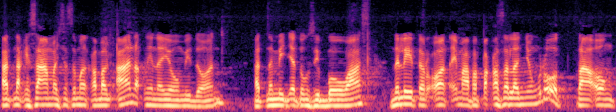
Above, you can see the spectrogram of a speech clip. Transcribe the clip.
at nakisama siya sa mga kamag-anak ni Naomi doon, at na-meet niya itong si Boaz, na later on ay mapapakasalan yung Ruth, taong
